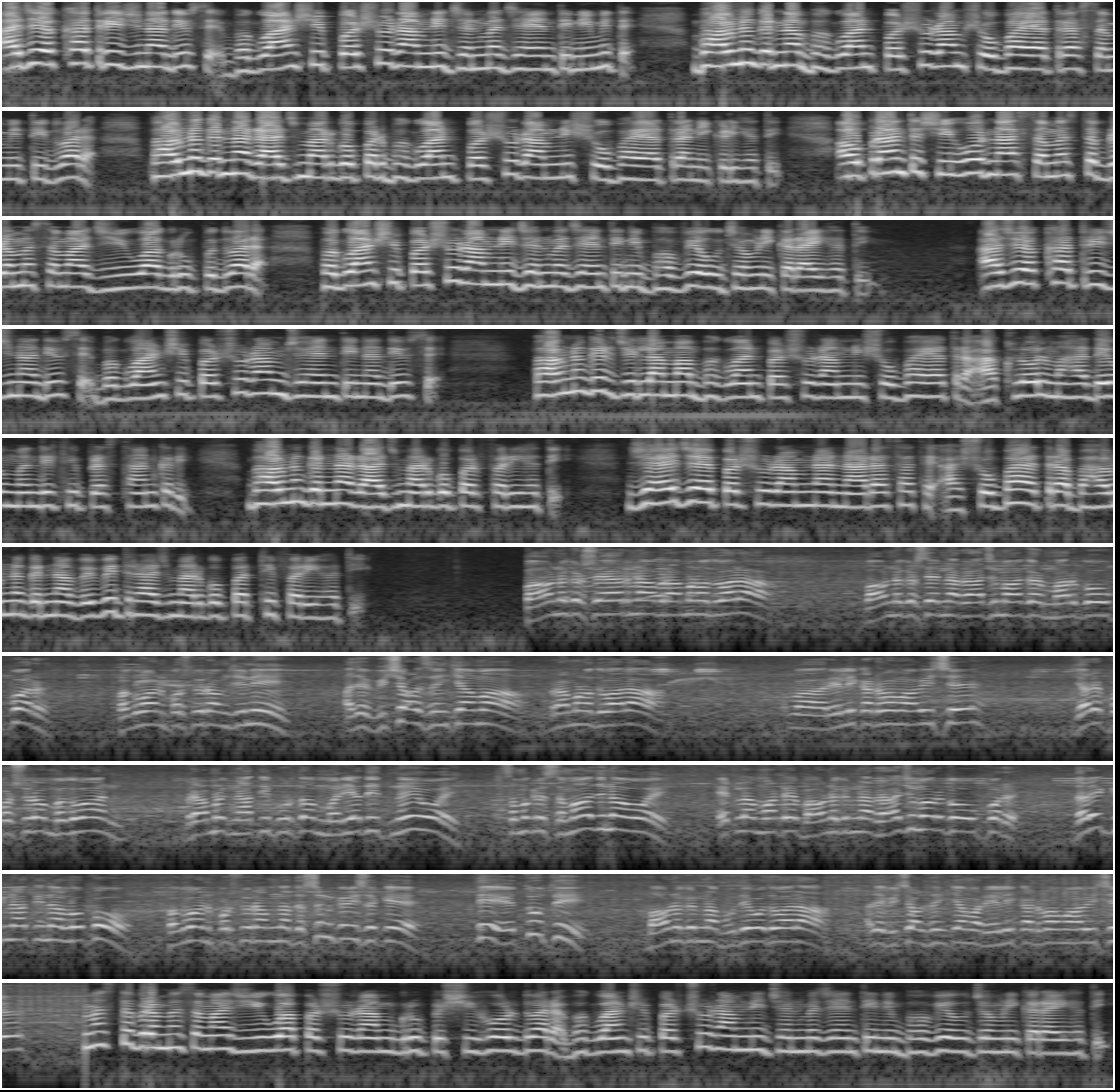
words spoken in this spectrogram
આજે અખા ત્રીજના દિવસે ભગવાન શ્રી પરશુરામની જન્મ જયંતિ નિમિત્તે ભાવનગરના ભગવાન પરશુરામ શોભાયાત્રા સમિતિ દ્વારા ભાવનગરના રાજમાર્ગો પર ભગવાન પરશુરામની શોભાયાત્રા નીકળી હતી. આ ઉપરાંત શિહોરના સમસ્ત બ્રહ્મ સમાજ યુવા ગ્રુપ દ્વારા ભગવાન શ્રી પરશુરામની જન્મ જયંતિની ભવ્ય ઉજવણી કરાઈ હતી. આજે અખા ત્રીજના દિવસે ભગવાન શ્રી પરશુરામ જયંતિના દિવસે ભાવનગર જિલ્લામાં ભગવાન પરશુરામની શોભાયાત્રા આખલોલ મહાદેવ મંદિરથી પ્રસ્થાન કરી ભાવનગરના રાજમાર્ગો પર ફરી હતી. જય જય પરશુરામના નારા સાથે આ શોભાયાત્રા ભાવનગરના વિવિધ રાજમાર્ગો પરથી ફરી હતી. ભાવનગર શહેરના બ્રાહ્મણો દ્વારા ભાવનગર શહેરના રાજમાર્ગ માર્ગો ઉપર ભગવાન પરશુરામજીની આજે વિશાળ સંખ્યામાં બ્રાહ્મણો દ્વારા રેલી કાઢવામાં આવી છે. જ્યારે પરશુરામ ભગવાન બ્રાહ્મણ જ્ઞાતિ પૂરતા મર્યાદિત નહીં હોય, સમગ્ર સમાજના હોય, એટલા માટે ભાવનગરના રાજમાર્ગો ઉપર દરેક જ્ઞાતિના લોકો ભગવાન પરશુરામના દર્શન કરી શકે. તે હેતુથી ભાવનગરના ભૂદેવો દ્વારા આજે વિશાળ સંખ્યામાં રેલી કાઢવામાં આવી છે. સમસ્ત બ્રહ્મ સમાજ યુવા પરશુરામ ગ્રુપ શિહોર દ્વારા ભગવાન શ્રી પરશુરામની જન્મ જયંતિની ભવ્ય ઉજવણી કરાઈ હતી.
